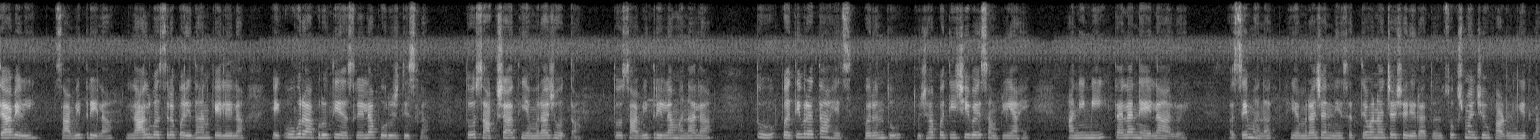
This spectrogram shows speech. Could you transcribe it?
त्यावेळी सावित्रीला लाल वस्त्र परिधान केलेला एक उग्र आकृती असलेला पुरुष दिसला. तो साक्षात यमराज होता. तो सावित्रीला म्हणाला तू पतिव्रता आहेस परंतु तुझ्या पतीची वेळ संपली आहे आणि मी त्याला न्यायला आलो आहे असे म्हणत यमराजांनी सत्यवानाच्या शरीरातून सूक्ष्मजीव काढून घेतला.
